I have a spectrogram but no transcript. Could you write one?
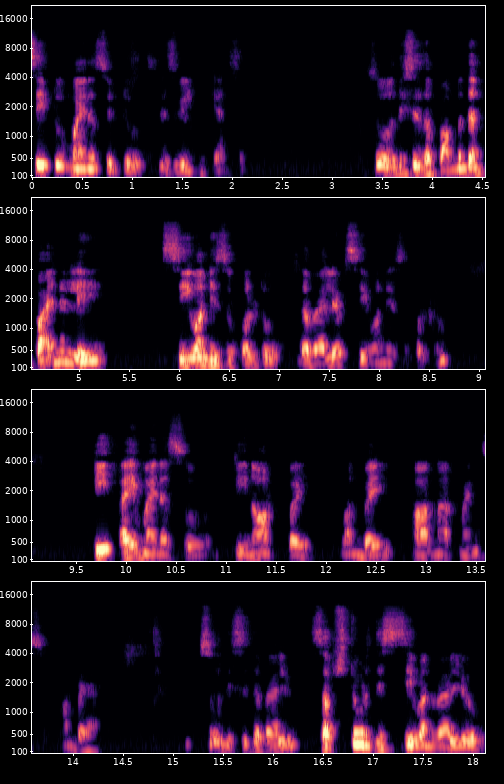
c2 minus c2 this will be cancelled. So this is the formula then finally c1 is equal to the value of c1 is equal to ti minus t naught by 1 by r naught minus 1 by r. So this is the value. Substitute this C1 value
